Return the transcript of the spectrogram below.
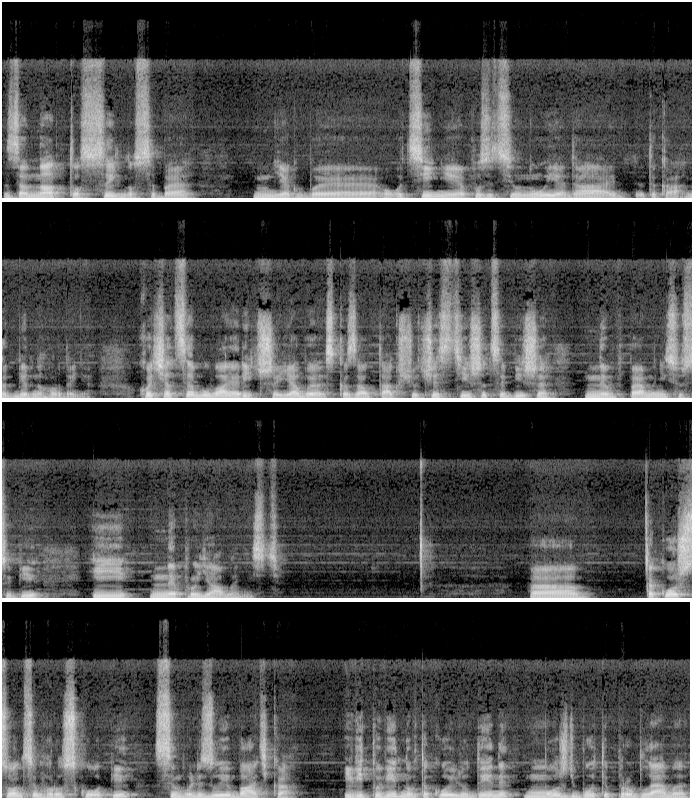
занадто сильно себе якби оцінює, позиціонує, да, така надмірна гординя. Хоча це буває рідше, я би сказав так, що частіше це більше невпевненість у собі і непроявленість. Е, також сонце в гороскопі символізує батька, і відповідно в такої людини можуть бути проблеми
